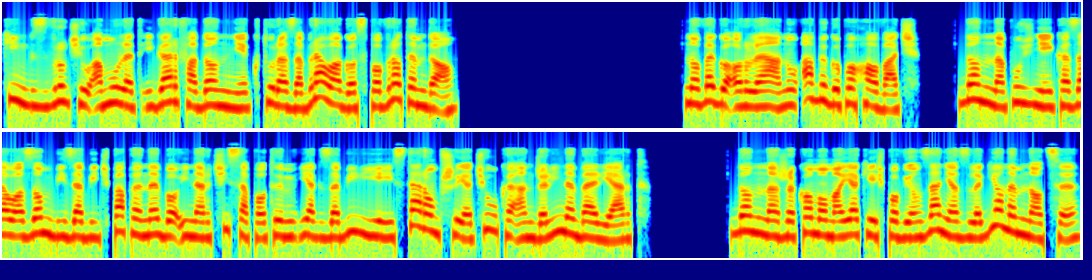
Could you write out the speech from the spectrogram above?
King zwrócił amulet i Garfa Donnie, która zabrała go z powrotem do Nowego Orleanu, aby go pochować. Donna później kazała zombie zabić papę Nebo i Narcisa po tym, jak zabili jej starą przyjaciółkę Angelinę Belliard. Donna rzekomo ma jakieś powiązania z Legionem Nocy.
